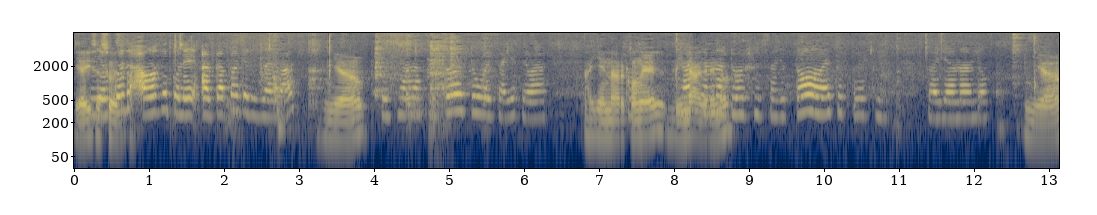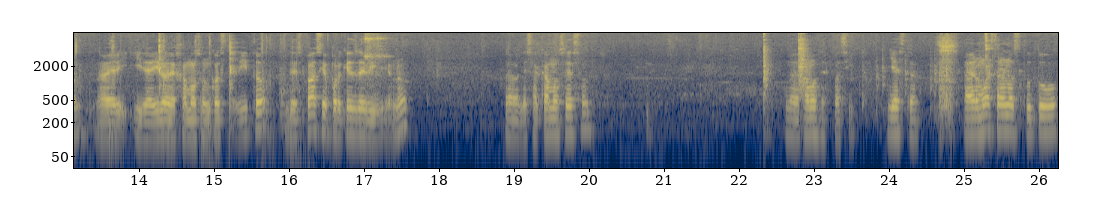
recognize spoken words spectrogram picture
Y ahí Y se suelta. vamos a poner acá para que se salga. Ya. Que así, todo el tubo ensayo se va A llenar con el vinagre, ¿no? Todo, ensayo, todo esto todo que llenando. Ya. A ver, y de ahí lo dejamos un costadito. Despacio porque es de vidrio, ¿no? Ahora le sacamos eso. Lo dejamos despacito. Ya está. A ver, muéstranos tu tubo.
